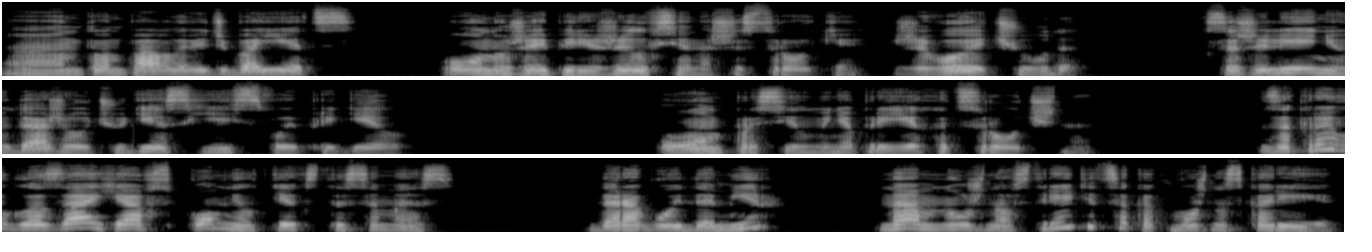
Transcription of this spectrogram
Антон Павлович боец. Он уже пережил все наши сроки. Живое чудо. К сожалению, даже у чудес есть свой предел. Он просил меня приехать срочно. Закрыв глаза, я вспомнил текст СМС. «Дорогой Дамир, нам нужно встретиться как можно скорее.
